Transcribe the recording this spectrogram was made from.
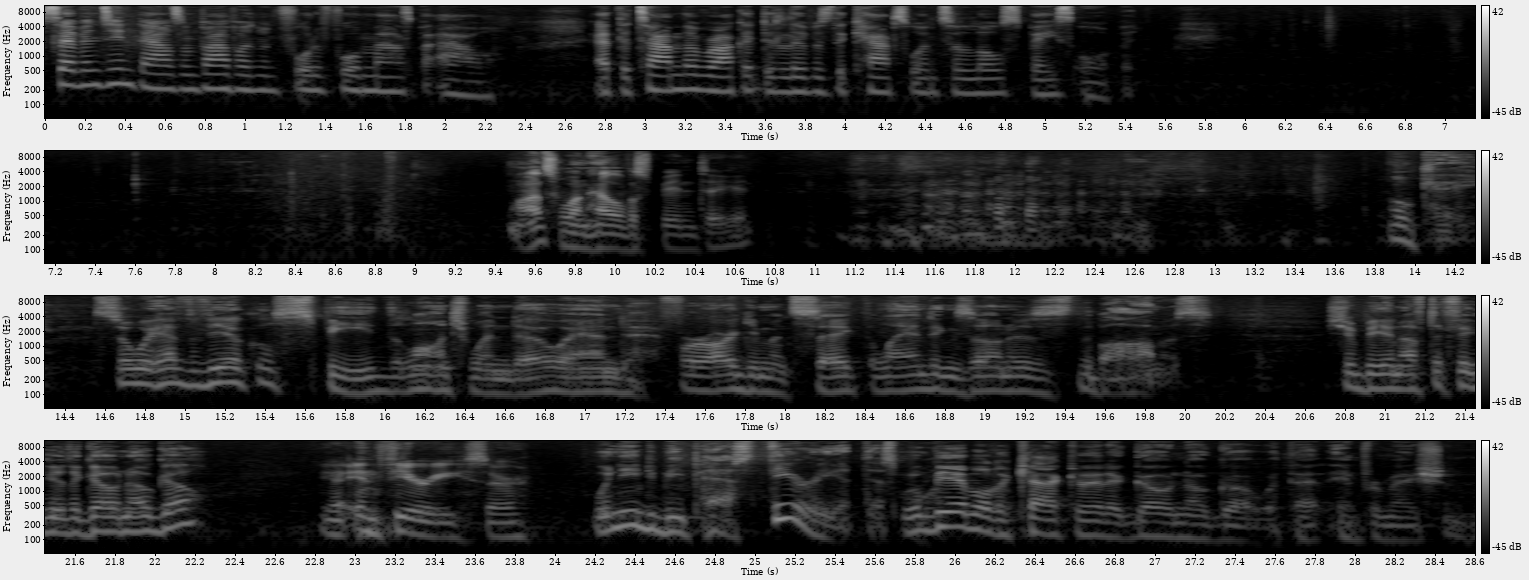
17,544 miles per hour at the time the rocket delivers the capsule into low space orbit. Well, that's one hell of a speeding ticket. okay, so we have the vehicle's speed, the launch window, and for argument's sake, the landing zone is the Bahamas. Should be enough to figure the go, no go? Yeah, in theory, sir. We need to be past theory at this point. We'll be able to calculate a go, no go with that information.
